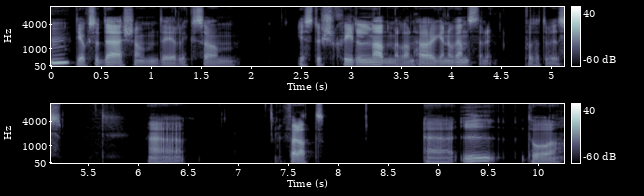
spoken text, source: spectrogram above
Mm. det är också där som det liksom är störst skillnad mellan högern och vänster på sätt och vis. Eh, för att eh, i då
